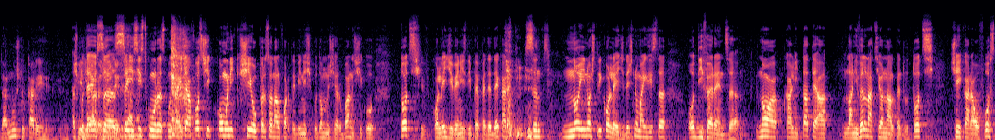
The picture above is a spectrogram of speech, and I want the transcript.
Dar nu știu care Aș putea eu să, să insist cu un răspuns aici. A fost și comunic și eu personal foarte bine și cu domnul Șerban și cu toți colegii veniți din PPDD care sunt noi noștri colegi. Deci nu mai există o diferență. Noua calitate a la nivel național pentru toți cei care au fost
